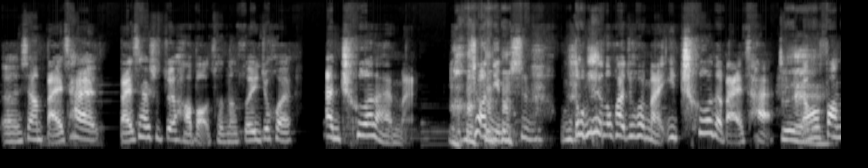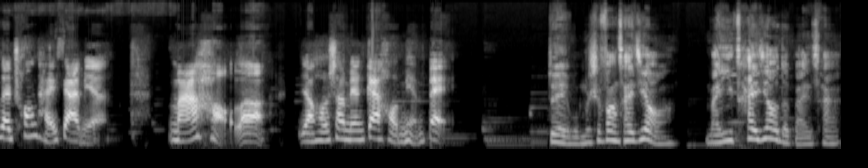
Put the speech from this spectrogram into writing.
嗯，像白菜，白菜是最好保存的，所以就会按车来买。我不知道你们是，我们冬天的话就会买一车的白菜，对然后放在窗台下面，码好了，然后上面盖好棉被。对我们是放菜窖，买一菜窖的白菜。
